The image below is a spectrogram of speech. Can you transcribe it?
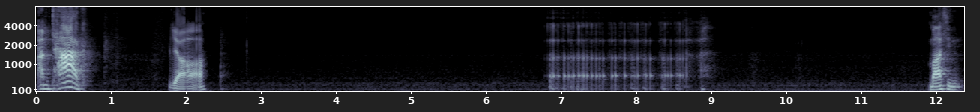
Am Tag! Ja. Martin,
